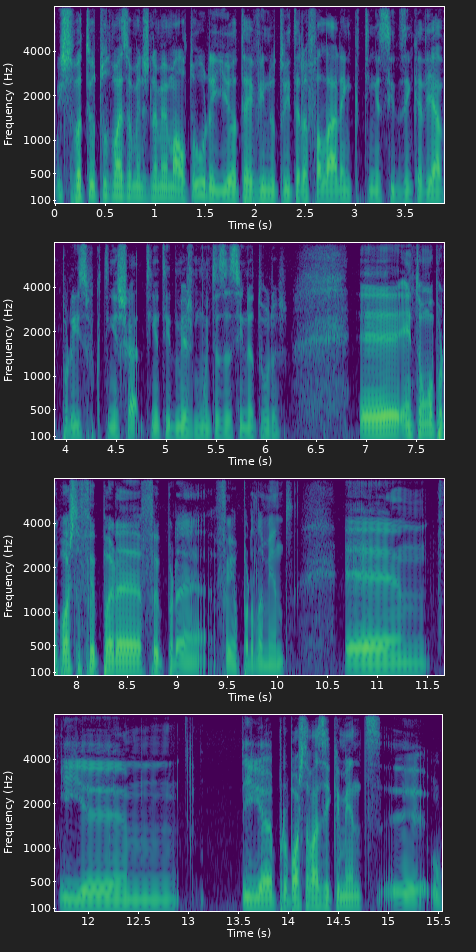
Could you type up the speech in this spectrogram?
isto bateu tudo mais ou menos na mesma altura e eu até vi no Twitter a falarem que tinha sido desencadeado por isso, porque tinha, chegado, tinha tido mesmo muitas assinaturas. Uh, então a proposta foi, para, foi, para, foi ao Parlamento uh, e, e a proposta basicamente, o,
